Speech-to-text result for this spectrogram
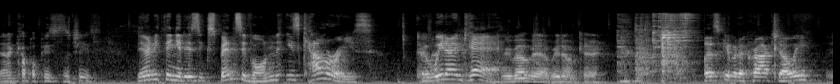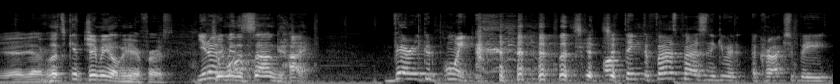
and a couple pieces of cheese. The only thing it is expensive on is calories. But Yeah. we don't care. We don't, yeah, we don't care. Let's give it a crack, shall we? Yeah, yeah. Let's get Jimmy over here first. You know Jimmy, what? the sound guy. Very good point. I think the first person to give it a crack should be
